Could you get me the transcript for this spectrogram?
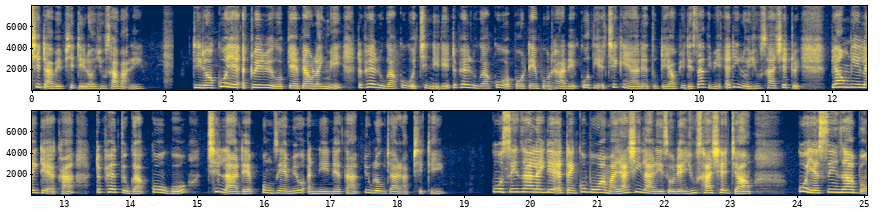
ချစ်တာပဲဖြစ်တယ်တော့ယူဆပါတယ် ဒီတော့ကိုယ့်ရဲ့အတွေးတွေကိုပြန်ပြောင်းလိုက်မယ်တစ်ဖက်လူကကိုယ့်ကိုချစ်နေတယ်တစ်ဖက်လူကကိုယ့်အပေါ်တင်ဖိုးထားတယ်ကိုယ့်ဒီအချစ်ခင်ရတဲ့သူတစ်ယောက်ဖြစ်တယ်စသဖြင့်အဲ့ဒီလိုယူဆချက်တွေပြောင်းလဲလိုက်တဲ့အခါတစ်ဖက်သူကကိုယ့်ကိုချစ်လာတဲ့ပုံစံမျိုးအနေနဲ့သာပြုလုပ်ကြတာဖြစ်တယ်ကိုစဉ်းစားလိုက်တဲ့အတိုင်ကိုဘဝမှာရရှိလာတယ်ဆိုတဲ့ယူဆချက်ကြောင့်ကိုယ့်ရဲ့စဉ်းစားပုံ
